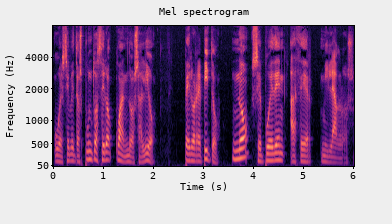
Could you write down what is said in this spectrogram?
USB 2.0 cuando salió. Pero repito, no se pueden hacer milagros.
